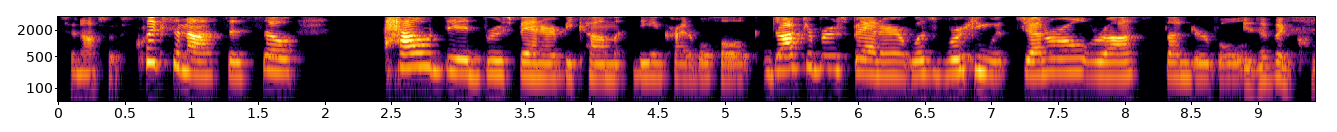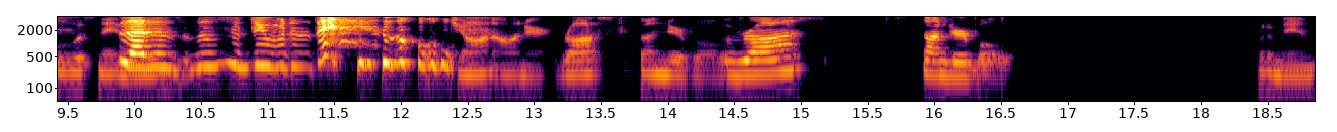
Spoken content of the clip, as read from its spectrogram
synopsis. quick synopsis. So, how did Bruce Banner become the Incredible Hulk? Dr. Bruce Banner was working with General Ross Thunderbolt. Isn't the coolest name? that ever? is the stupidest name in the whole John Honor, Ross Thunderbolt. Ross Thunderbolt. What a man.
